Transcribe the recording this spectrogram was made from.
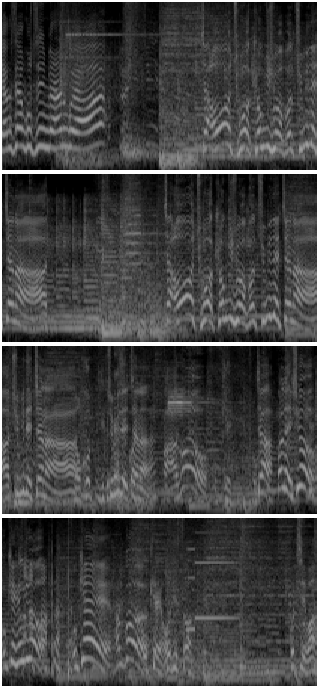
양세형 코치님이 하는 거야. 자, 어, 좋아. 경주 좋아. 뭐 준비됐잖아. 자, 어, 좋아. 경주 좋아. 뭐 준비됐잖아. 준비됐잖아. 너거 준비됐잖아. 아고. 오케이. 자, 빨리 슛. 오케이, 경주. 오케이, 한 골. 오케이 어디 있어? 코치 와.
